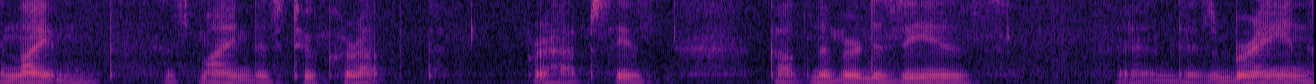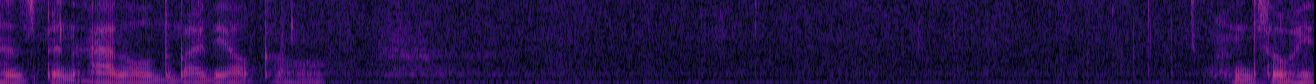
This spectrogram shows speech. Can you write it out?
enlightened. His mind is too corrupt. Perhaps he's got liver disease and his brain has been addled by the alcohol. And so he,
